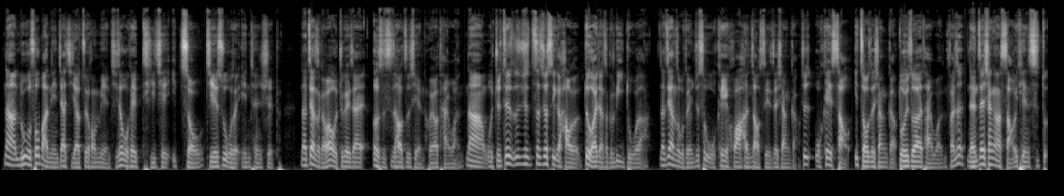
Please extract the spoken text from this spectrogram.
那如果说把年假挤到最后面，其实我可以提前一周结束我的 internship。那这样子搞不好我就可以在二十四号之前回到台湾。那我觉得这这就这就是一个好的，对我来讲是个利多啦。那这样子我等于就是我可以花很少时间在香港，就是我可以少一周在香港，多一周在台湾。反正能在香港少一天是多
